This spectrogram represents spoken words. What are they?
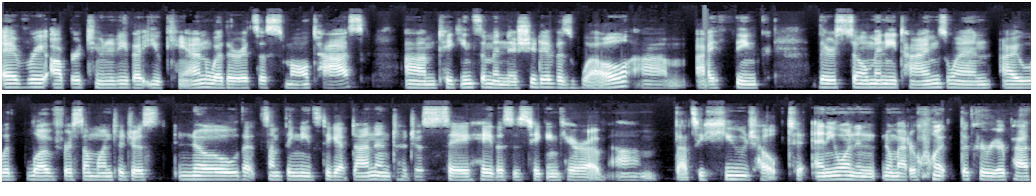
every opportunity that you can, whether it's a small task, um, taking some initiative as well. Um, I think there's so many times when I would love for someone to just know that something needs to get done and to just say, hey, this is taken care of. Um, that's a huge help to anyone, and no matter what the career path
